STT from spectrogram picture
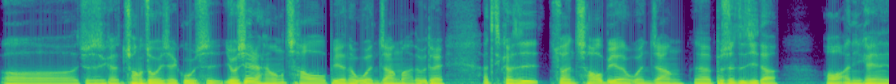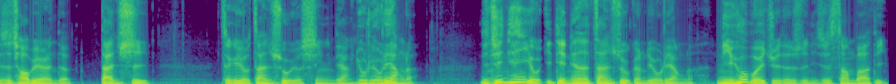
呃，就是可能创作一些故事。有些人还用抄别人的文章嘛，对不对？啊，可是算抄别人文章，呃，不是自己的哦。啊，你可能也是抄别人的，但是。这个有战术，有吸引量，有流量了。你今天有一点点的战术跟流量了，你会不会觉得是你是 somebody？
